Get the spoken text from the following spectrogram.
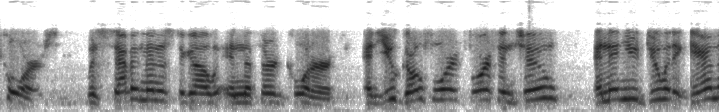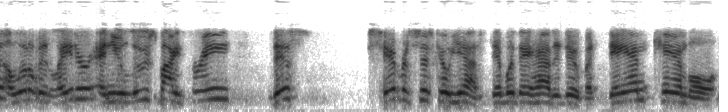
scores with seven minutes to go in the third quarter, and you go for it fourth and two, and then you do it again a little bit later, and you lose by three, this San Francisco, yes, did what they had to do, but Dan Campbell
